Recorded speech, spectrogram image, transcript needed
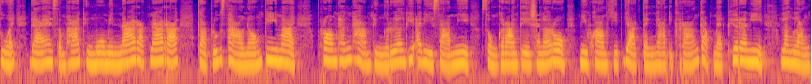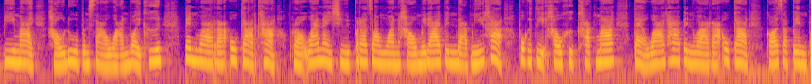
สวย ได้ให้สัมภาษณ์ถึงโมเมนต์น่ารักน่ารัก กับลูกสาวน้องปีใหม่ พร้อมทั้งถามถึงเรื่องที่อดีตสามี สงกรานเตชะนรงค์มีความคิดอยากแต่งงานอีกครั้งกับแมทพิรณีหลังๆปีใหม่ เขาดูเป็นสาวหวานบ่อยขึ้น เป็นวาระโอกาสค่ะ เพราะว่าในชีวิตประจำวันเขาไม่ได้เป็นแบบนี้ค่ะ ปกติเขาคึกคักมาก แต่ว่าถ้าเป็นวาระโอกาสก็จะเป็นไป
